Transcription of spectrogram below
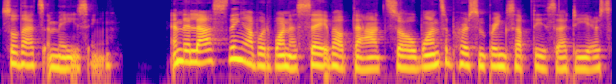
So, that's amazing. And the last thing I would want to say about that so, once a person brings up these ideas,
